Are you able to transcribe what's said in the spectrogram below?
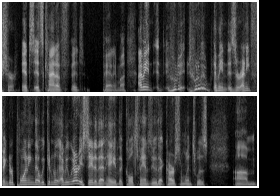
sure. It's it's kind of it's panic. I mean, who do who do we? I mean, is there any finger pointing that we can really? I mean, we already stated that. Hey, the Colts fans knew that Carson Wentz was um,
